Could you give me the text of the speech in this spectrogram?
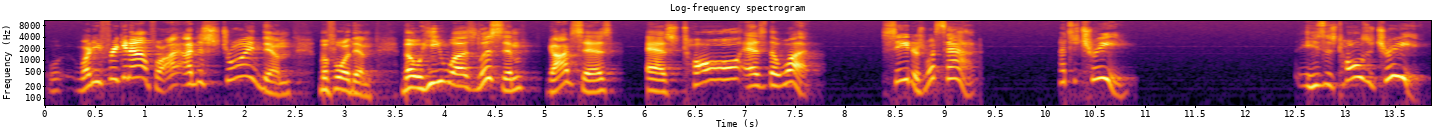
What are you freaking out for? I, I destroyed them before them. Though he was, listen, God says, as tall as the what? Cedars. What's that? That's a tree. He's as tall as a tree,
